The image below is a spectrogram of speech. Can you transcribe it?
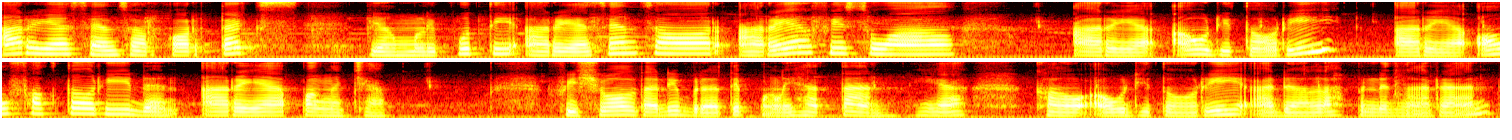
area sensor korteks yang meliputi area sensor, area visual, area auditori, area olfaktori, dan area pengecap. Visual tadi berarti penglihatan ya. Kalau auditori adalah pendengaran,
